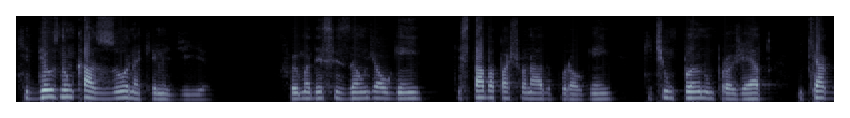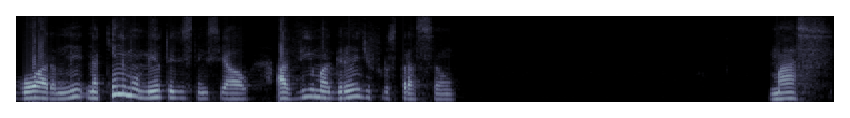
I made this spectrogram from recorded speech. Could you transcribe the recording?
que Deus não casou naquele dia. Foi uma decisão de alguém que estava apaixonado por alguém, que tinha um plano, um projeto, e que agora, naquele momento existencial, havia uma grande frustração. Mas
